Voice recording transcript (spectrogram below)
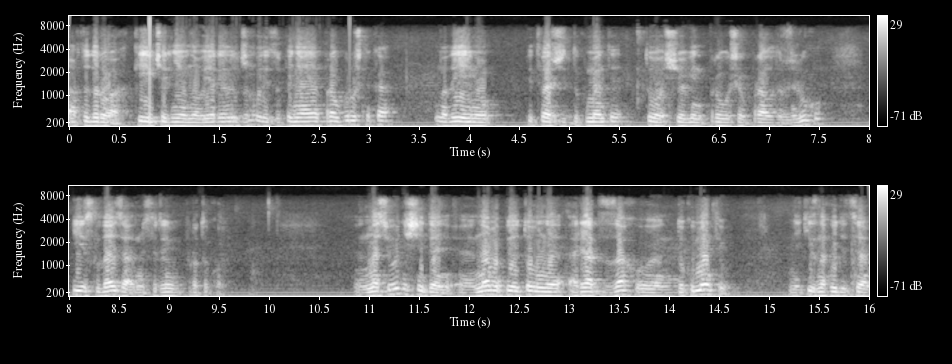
автодорогах Київ-Чернігів Новий Ярилович. Виходить, зупиняє правопорушника, надає йому підтверджуючі документи того, що він порушив правила дорожнього руху, і складається адміністративний протокол. На сьогоднішній день е, нами підготовлено ряд е, документів, які знаходяться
